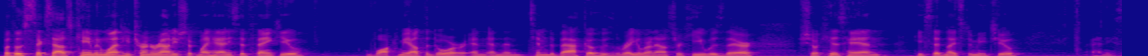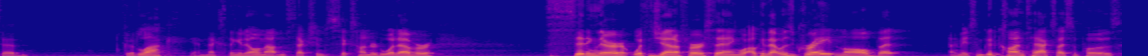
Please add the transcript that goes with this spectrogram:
But those six outs came and went. He turned around, he shook my hand, he said, thank you, walked me out the door. And, and then Tim DeBacco, who's the regular announcer, he was there, shook his hand. He said, nice to meet you. And he said, good luck. And next thing you know, I'm out in section 600, whatever, sitting there with Jennifer saying, well, okay, that was great and all, but I made some good contacts, I suppose,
